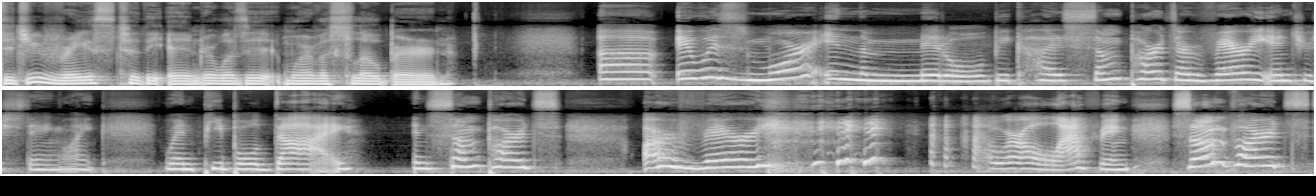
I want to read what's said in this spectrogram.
did you race to the end or was it more of a slow burn? It was more in the middle because some parts are very interesting, like when people die, and some parts are very. We're all laughing. Some parts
